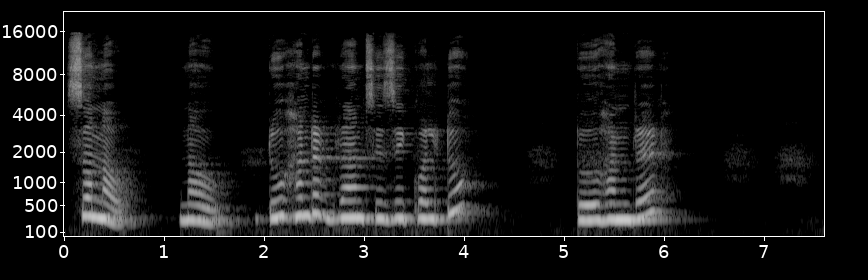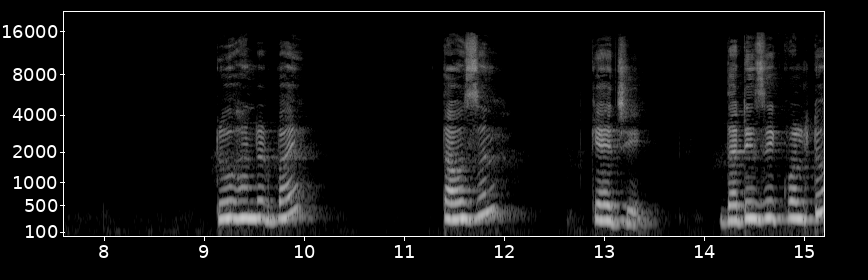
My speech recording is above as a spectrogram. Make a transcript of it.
So now now 200 grams is equal to 200 200 by 1000 kg that is equal to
